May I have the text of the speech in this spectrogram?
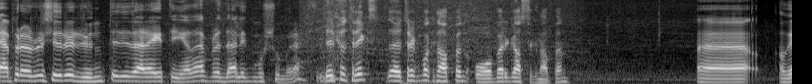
jeg prøver å kjøre rundt i de der tingene der, for det er litt morsommere. Tips og triks. eh, Trykk på knappen over gasseknappen. Uh, OK?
